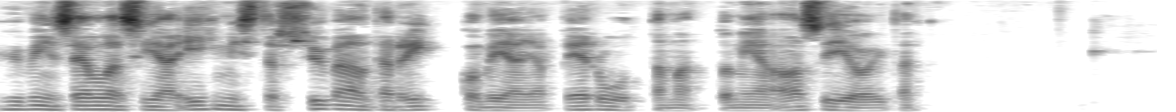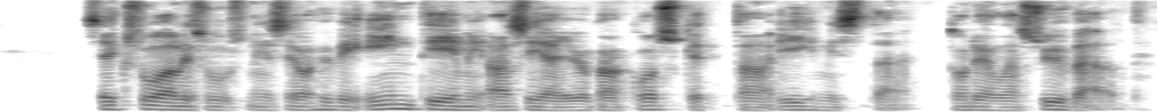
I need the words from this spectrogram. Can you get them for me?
hyvin sellaisia ihmistä syvältä rikkovia ja peruuttamattomia asioita. Seksuaalisuus, niin se on hyvin intiimi asia, joka koskettaa ihmistä todella syvältä.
